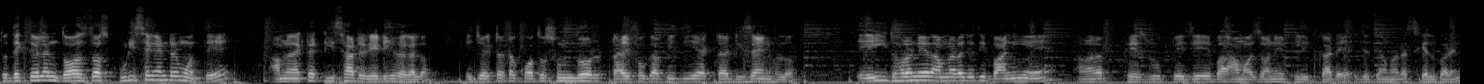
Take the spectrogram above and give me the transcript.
তো দেখতে পেলেন দশ দশ কুড়ি সেকেন্ডের মধ্যে আপনার একটা টি শার্ট রেডি হয়ে গেল। এই যে একটা একটা কত সুন্দর টাইপোগ্রাফি দিয়ে একটা ডিজাইন হলো। এই ধরনের আপনারা যদি বানিয়ে আপনারা ফেসবুক পেজে বা আমাজনে ফ্লিপকার্টে যদি আপনারা সেল করেন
